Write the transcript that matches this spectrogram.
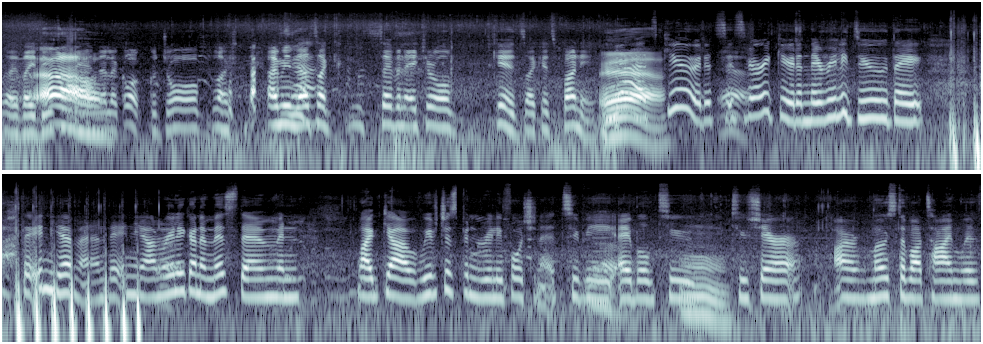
they they do Oh. something. And oh. they're like, "Oh, good job." Like, I mean, that's like seven, eight-year-old kids. Like, it's funny. yeah, it's cute. It's it's very cute, and they really do. They ah, they're in here, man. They're in here. I'm Yeah. really gonna miss them, and like yeah, we've just been really fortunate to be Yeah. able to Mm. to share our most of our time with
